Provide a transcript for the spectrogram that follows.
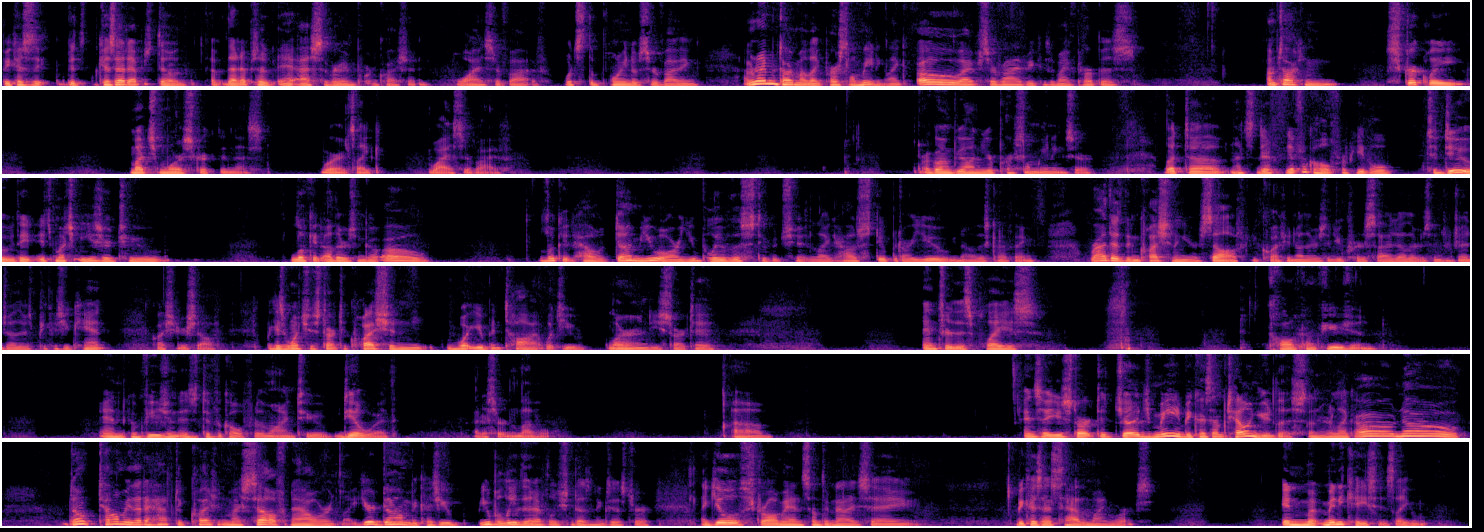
Because because that episode that episode asks a very important question: Why survive? What's the point of surviving? I'm not even talking about like personal meaning, like oh, I've survived because of my purpose. I'm talking strictly, much more strict than this, where it's like why survive. Or going beyond your personal meanings here. But uh, that's diff- difficult for people to do. They, it's much easier to look at others and go, oh, look at how dumb you are. You believe this stupid shit. Like, how stupid are you? You know, this kind of thing. Rather than questioning yourself, you question others and you criticize others and you judge others because you can't question yourself. Because once you start to question what you've been taught, what you learned, you start to enter this place called confusion. And confusion is difficult for the mind to deal with at a certain level. Um, and so you start to judge me because I'm telling you this. And you're like, oh no, don't tell me that I have to question myself now, or like you're dumb because you you believe that evolution doesn't exist, or like you'll straw man something that I say because that's how the mind works. In m- many cases, like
